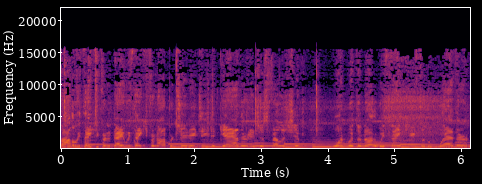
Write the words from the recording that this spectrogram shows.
Father, we thank you for today. We thank you for an opportunity to gather and just fellowship one with another. We thank you for the weather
